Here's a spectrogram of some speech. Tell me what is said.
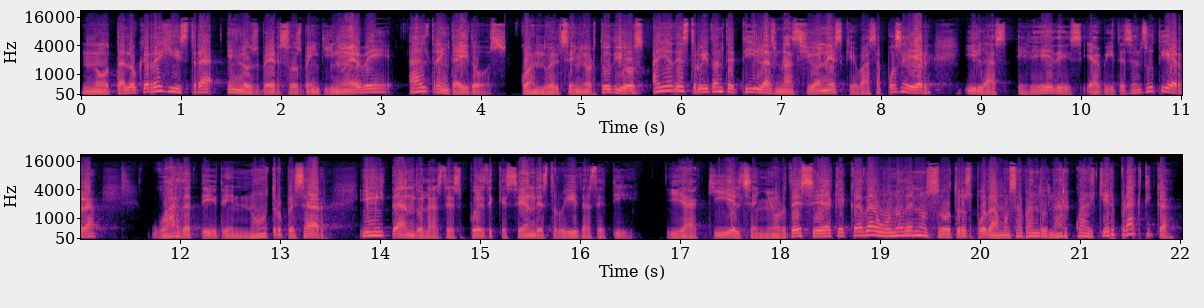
Nota lo que registra en los versos 29 al 32. Cuando el Señor tu Dios haya destruido ante ti las naciones que vas a poseer y las heredes y habites en su tierra, guárdate de no tropezar, imitándolas después de que sean destruidas de ti. Y aquí el Señor desea que cada uno de nosotros podamos abandonar cualquier práctica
